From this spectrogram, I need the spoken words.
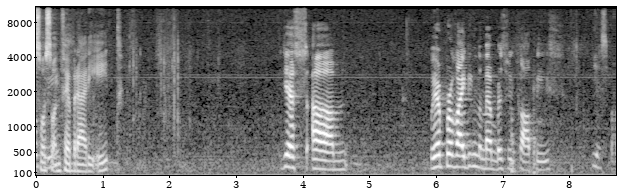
pesos on please. February 8. Yes, um, we are providing the members with copies. Yes po.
